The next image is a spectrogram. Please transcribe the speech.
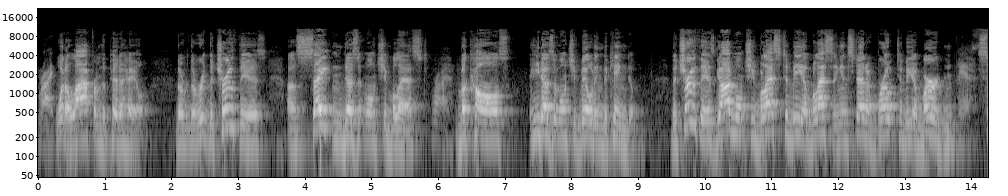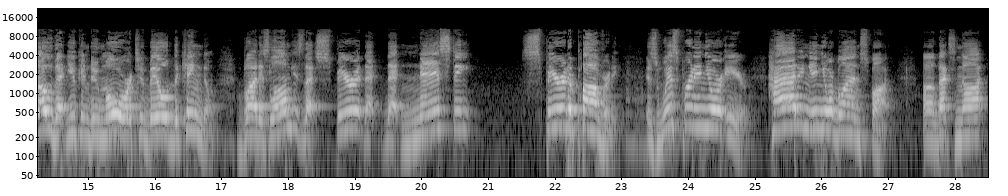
Right. What a lie from the pit of hell. The, the, the truth is, uh, Satan doesn't want you blessed Right. because he doesn't want you building the kingdom. The truth is, God wants you blessed to be a blessing instead of broke to be a burden Yes. so that you can do more to build the kingdom. But as long as that spirit, that, that nasty spirit of poverty is whispering in your ear, hiding in your blind spot, uh, that's not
